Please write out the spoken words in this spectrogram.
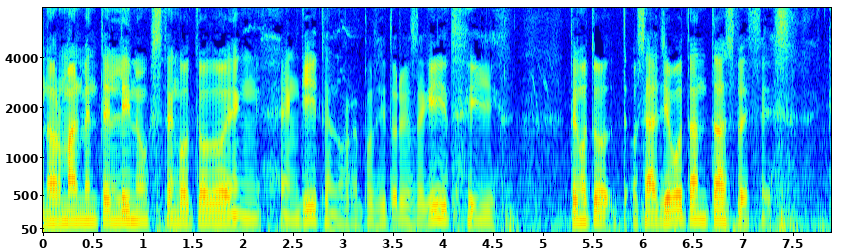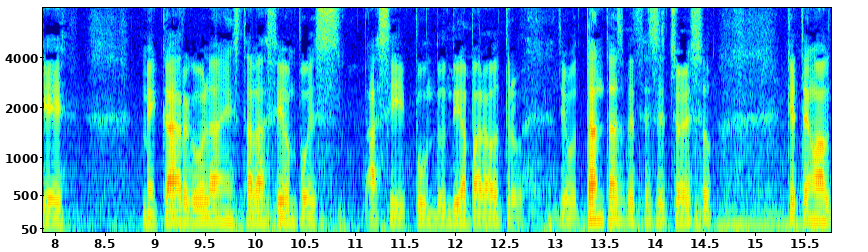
normalmente en Linux tengo todo en, en Git, en los repositorios de Git, y tengo todo, o sea, llevo tantas veces que me cargo la instalación pues así, pum, de un día para otro. Llevo tantas veces hecho eso que tengo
